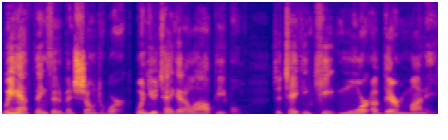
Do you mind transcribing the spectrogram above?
We have things that have been shown to work. When you take and allow people to take and keep more of their money,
